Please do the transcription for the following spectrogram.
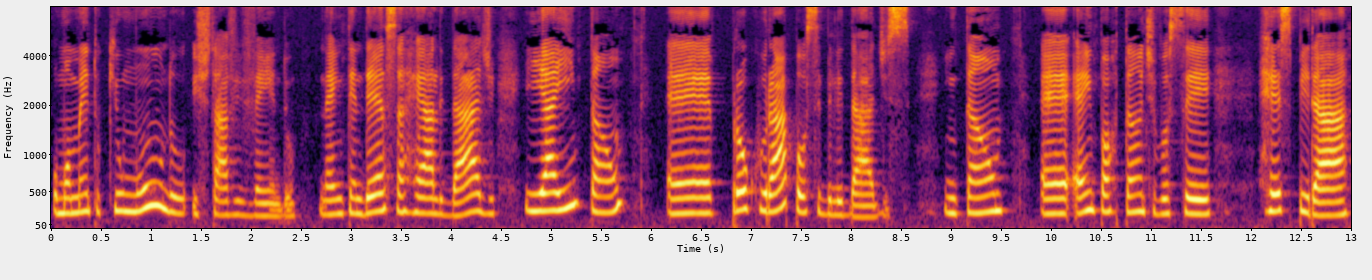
o momento que o mundo está vivendo, né? entender essa realidade e aí então é, procurar possibilidades. Então é, é importante você respirar,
